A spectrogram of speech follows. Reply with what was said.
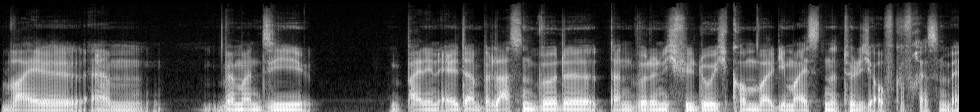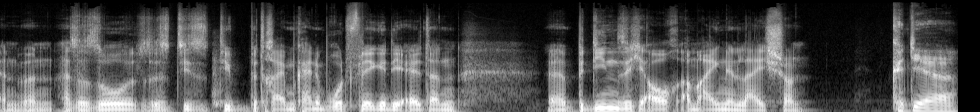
weil ähm, wenn man sie bei den Eltern belassen würde, dann würde nicht viel durchkommen, weil die meisten natürlich aufgefressen werden würden. Also so, die, die betreiben keine Brutpflege, die Eltern äh, bedienen sich auch am eigenen Laich schon. Könnt ihr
